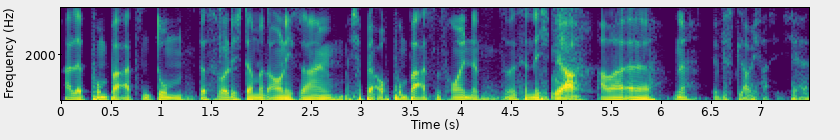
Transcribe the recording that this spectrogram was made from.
alle Pumperarzen dumm. Das wollte ich damit auch nicht sagen. Ich habe ja auch Pumperarzen-Freunde, so ist ja nicht. Ja. Aber äh, ne, ihr wisst, glaube ich, was ich. Äh,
